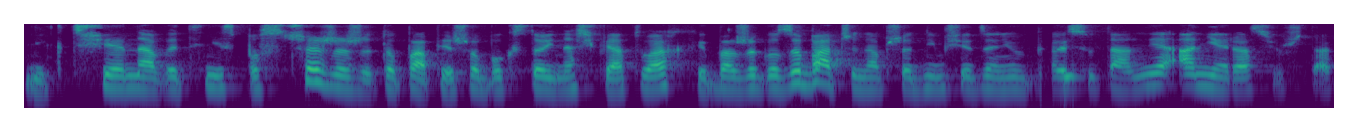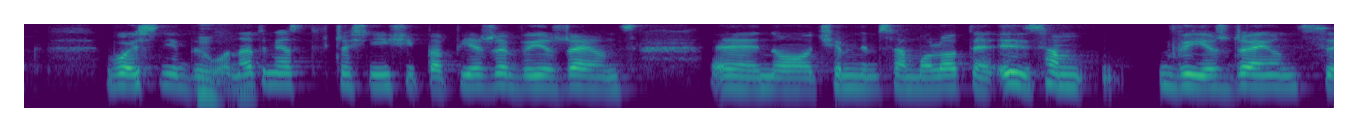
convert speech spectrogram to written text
nikt się nawet nie spostrzeże, że to papież obok stoi na światłach, chyba że go zobaczy na przednim siedzeniu w białej sutannie, a nieraz już tak właśnie było. Mhm. Natomiast wcześniejsi papieże wyjeżdżając e, no, ciemnym samolotem, y, sam, wyjeżdżając e,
